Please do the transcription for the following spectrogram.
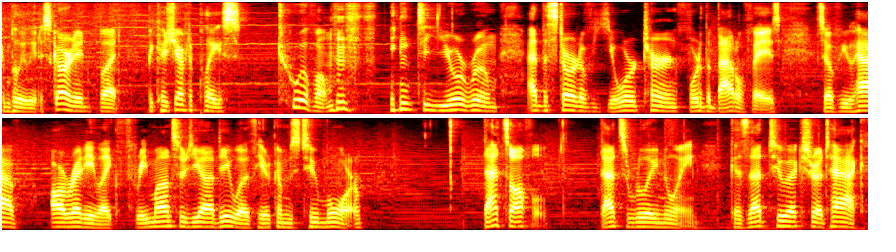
completely discarded, but because you have to place two of them into your room at the start of your turn for the battle phase. So if you have already like three monsters you gotta deal with, here comes two more. That's awful. That's really annoying because that two extra attack,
